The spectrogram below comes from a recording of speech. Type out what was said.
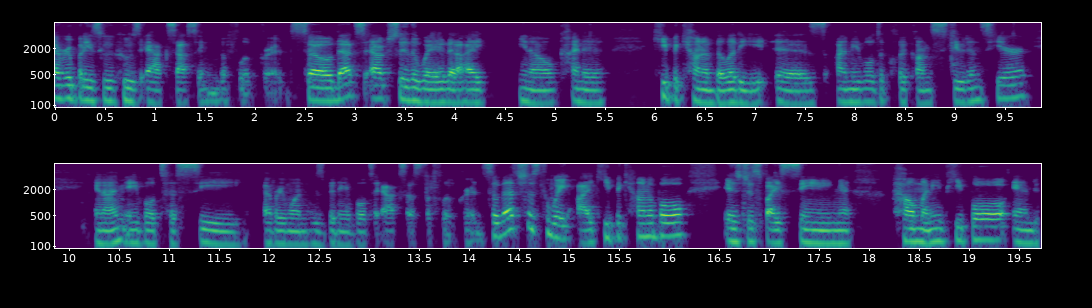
everybody's who, who's accessing the Flipgrid. So that's actually the way that I, you know, kind of keep accountability is I'm able to click on students here and I'm able to see everyone who's been able to access the Flipgrid. So that's just the way I keep accountable is just by seeing how many people and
